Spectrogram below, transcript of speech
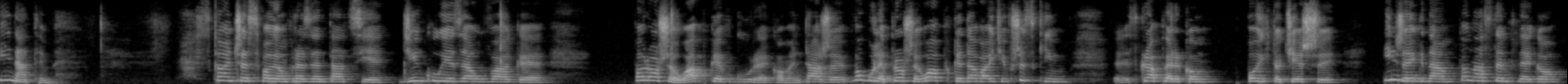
I na tym skończę swoją prezentację. Dziękuję za uwagę. Proszę łapkę w górę, komentarze. W ogóle proszę łapkę, dawajcie wszystkim e, skraperkom, bo ich to cieszy. I żegnam. Do następnego.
